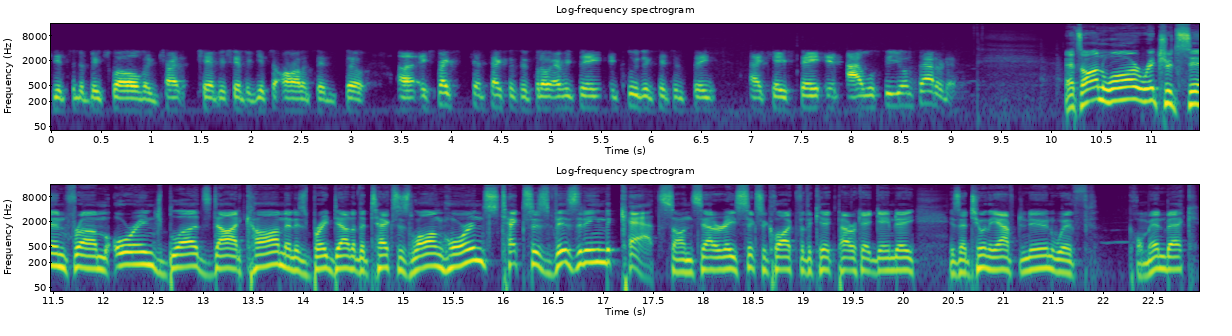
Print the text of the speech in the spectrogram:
get to the Big 12 and try championship and get to Arlington. So uh, expect Texas to throw everything, including kitchen sink, at K State. And I will see you on Saturday. That's Anwar Richardson from OrangeBloods.com and his breakdown of the Texas Longhorns. Texas visiting the Cats on Saturday, 6 o'clock for the kick. Power Cat Game Day is at 2 in the afternoon with Cole Menbeck,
